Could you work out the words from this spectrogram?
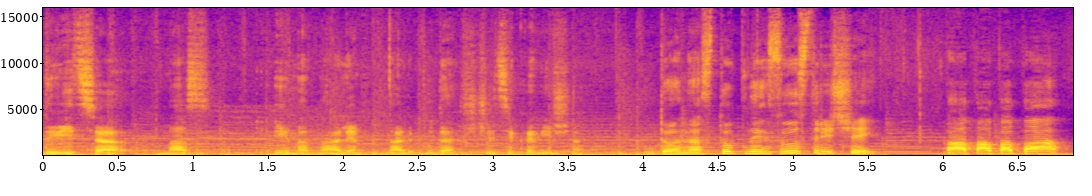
Дивіться нас і надалі. Далі буде ще цікавіше. До наступних зустрічей! Па-па-па-па!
